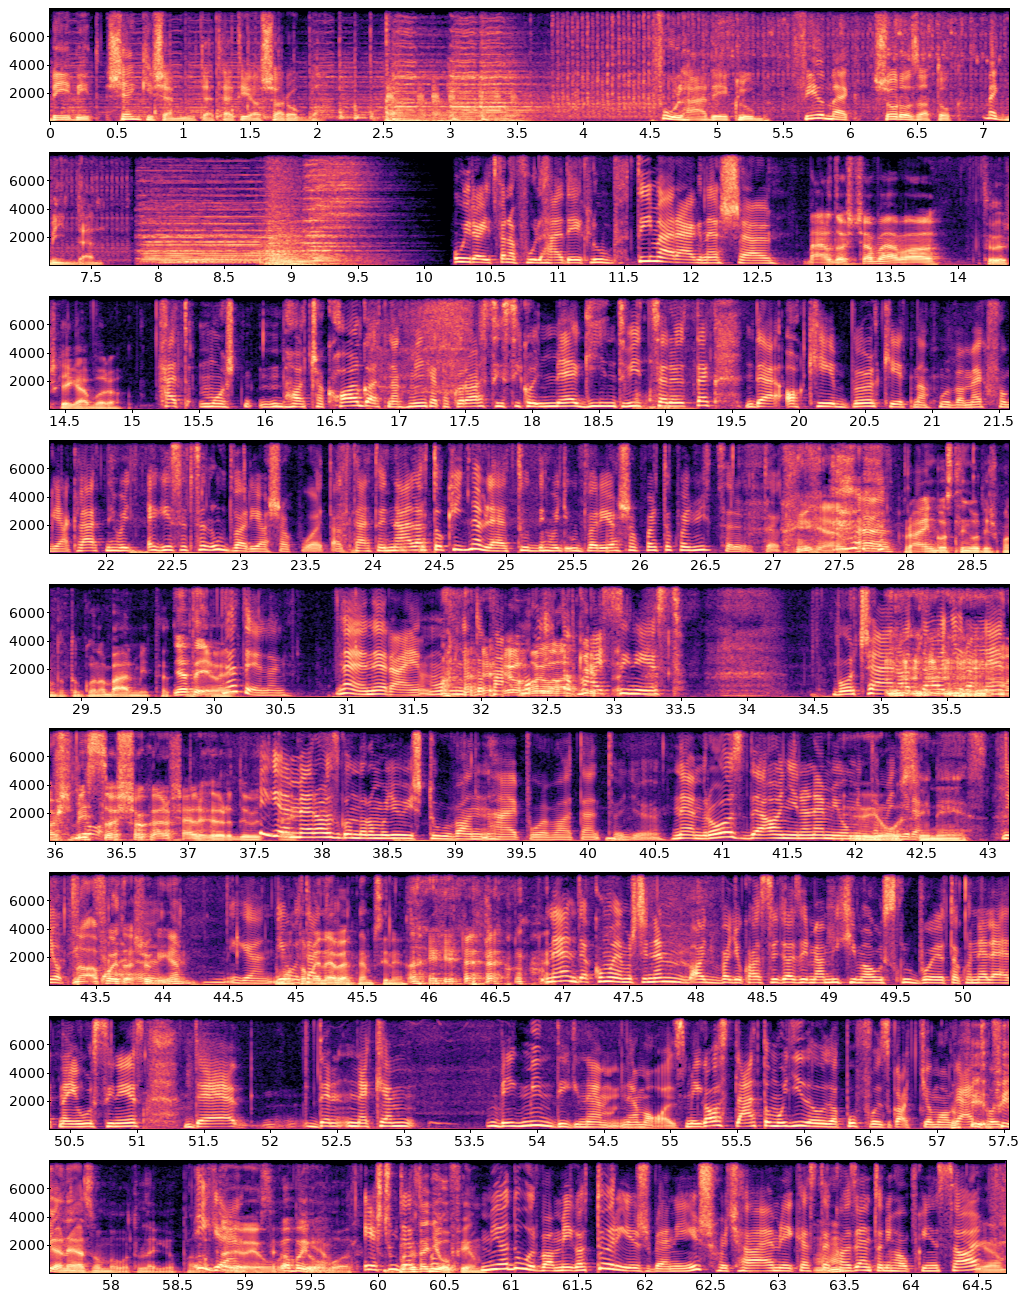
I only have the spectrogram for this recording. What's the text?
Bébit senki sem ültetheti a sarokba. Full HD Klub. Filmek, sorozatok, meg minden. Újra itt van a Full HD Klub, Timár Ágnessel. Bárdos Csabával. Szülőcské Gáborra. Hát most, ha csak hallgatnak minket, akkor azt hiszik, hogy megint viccelődtek, de a képből két nap múlva meg fogják látni, hogy egész egyszerűen udvariasak voltak. Tehát, hogy nálatok így nem lehet tudni, hogy udvariasak vagytok, vagy viccelődtök. Igen. Ryan Goslingot is mondhatunk volna bármit. Hát Ja, tényleg. Na tényleg. Ne, ne rájön, mondjatok már, mondjatok már egy színészt. Bocsánat, de annyira nem. Most biztos sokan felhördültek. Igen, mert azt gondolom, hogy ő is túl van hype tehát hogy nem rossz, de annyira nem jó, mint jó amennyire. színész. Jó, Na, folytassuk, igen. Igen. Jó, Mondtam tehát, nevet, nem színész. nem, de komolyan most én nem agy- vagyok az, hogy azért már Mickey Mouse klubból jött, akkor ne lehetne jó színész, de, de nekem még mindig nem, nem az. Még azt látom, hogy ide-oda pofozgatja A magát, Phil, hogy... Phil Nelsonban volt a legjobb. Igen. Nagyon jó volt, Abban jó igen. volt. És ugye ez egy jó film. Mi a durva, még a törésben is, hogyha emlékeztek uh-huh. az Anthony Hopkins-szal, Igen.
